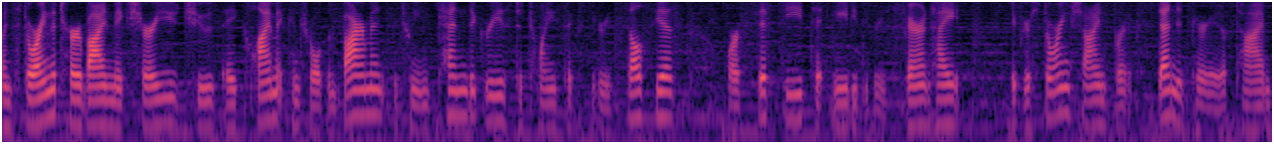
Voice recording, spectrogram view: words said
When storing the turbine, make sure you choose a climate controlled environment between 10 degrees to 26 degrees Celsius or 50 to 80 degrees Fahrenheit. If you're storing shine for an extended period of time,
